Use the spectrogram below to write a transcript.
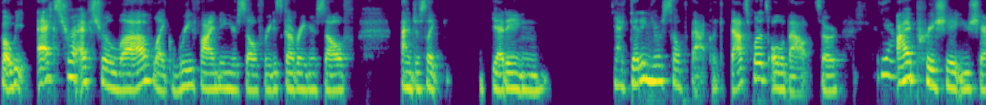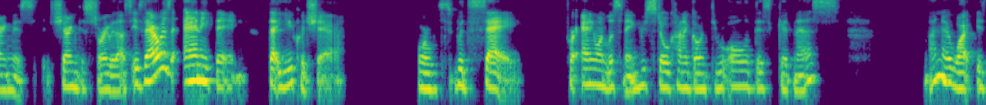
But we extra extra love like refinding yourself rediscovering yourself and just like getting yeah, getting yourself back. Like that's what it's all about. So yeah. I appreciate you sharing this, sharing this story with us. If there was anything that you could share or would say for anyone listening who's still kind of going through all of this goodness, I know what is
